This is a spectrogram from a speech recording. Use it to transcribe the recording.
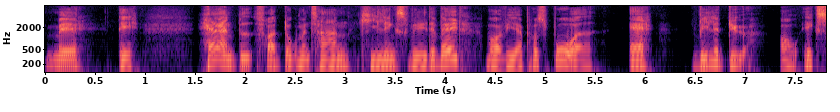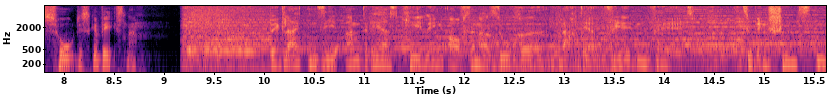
med det. Her er en bid fra dokumentaren Killings Vilde Welt, hvor vi er på sporet af vilde dyr og eksotiske væsener. Begleiten Sie Andreas Kehling auf seiner Suche nach der wilden Welt, zu den schönsten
